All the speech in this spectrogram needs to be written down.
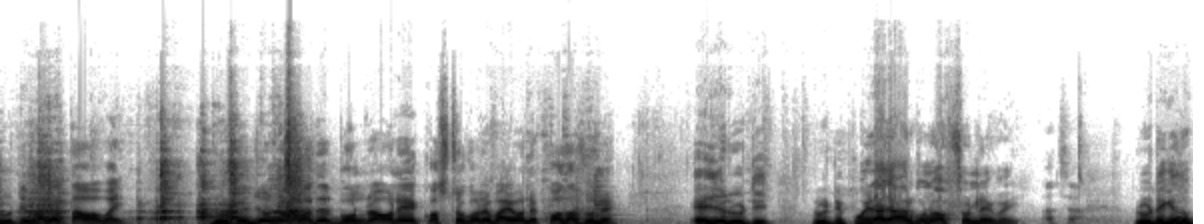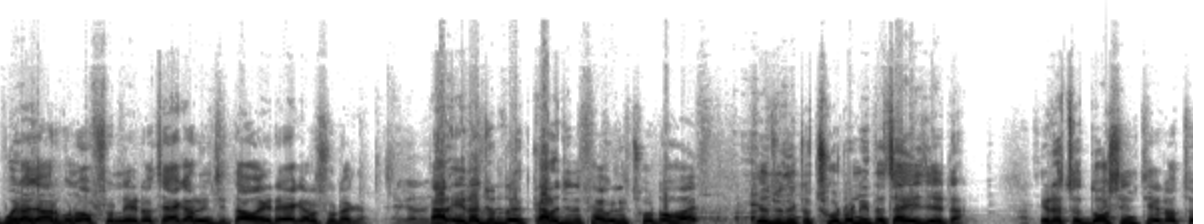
রুটি ভাজার তাওয়া ভাই। রুটির জন্য আমাদের বোনরা অনেক কষ্ট করে ভাই অনেক কথা শোনে। এই যে রুটি রুটি পুইরা যাওয়ার কোনো অপশন নেই ভাই। আচ্ছা। রুটি কিন্তু পুইরা যাওয়ার কোনো অপশন নেই। এটা হচ্ছে এগারো ইঞ্চি তাওয়া এটা এগারোশো টাকা। আর এটার জন্য কারও যদি ফ্যামিলি ছোট হয় কেউ যদি একটু ছোট নিতে চায় এই যে এটা। এটা হচ্ছে দশ ইঞ্চি এটা হচ্ছে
